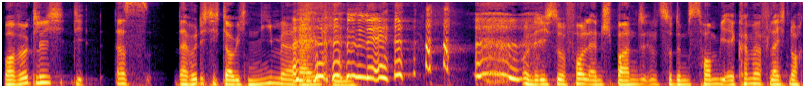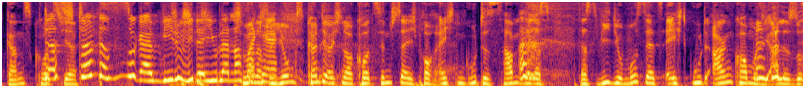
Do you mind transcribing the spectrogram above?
Boah, wirklich, die, das, da würde ich dich, glaube ich, nie mehr reinkriegen. Nee. Und ich so voll entspannt zu dem Zombie. Ey, können wir vielleicht noch ganz kurz Das hier. stimmt, das ist sogar ein Video, wie der Julian noch Ich meine, sagt. also Jungs, könnt ihr euch noch kurz hinstellen? Ich brauche echt ein gutes Thumbnail. Das, das Video muss jetzt echt gut ankommen und die alle so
